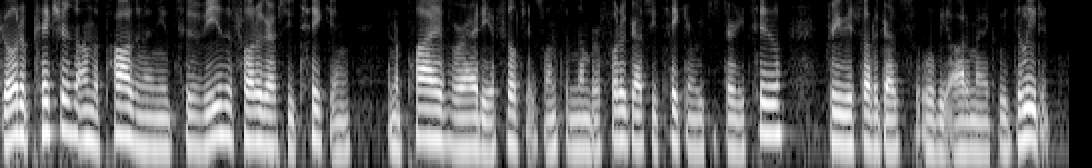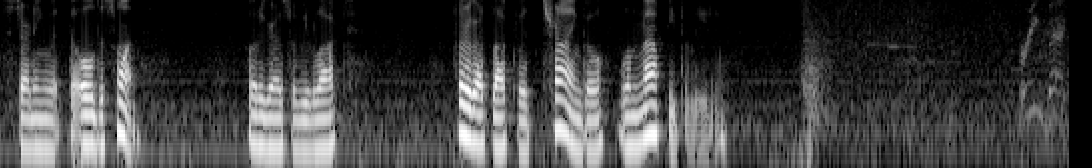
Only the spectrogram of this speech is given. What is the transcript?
Go to pictures on the pause menu to view the photographs you've taken and apply a variety of filters. Once the number of photographs you've taken reaches 32, previous photographs will be automatically deleted, starting with the oldest one. Photographs will be locked. Photographs locked with triangle will not be deleted. Bring back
